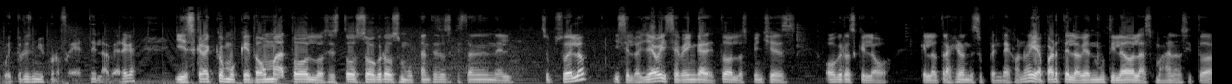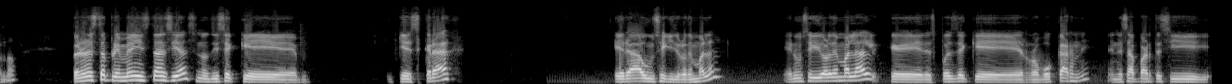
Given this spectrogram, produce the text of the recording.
güey, tú eres mi profeta y la verga. Y Scrack como que doma a todos los, estos ogros mutantes esos que están en el subsuelo y se los lleva y se venga de todos los pinches ogros que lo, que lo trajeron de su pendejo, ¿no? Y aparte lo habían mutilado las manos y todo, ¿no? Pero en esta primera instancia se nos dice que, que Scrag era un seguidor de Malal. Era un seguidor de Malal que después de que robó carne, en esa parte sí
